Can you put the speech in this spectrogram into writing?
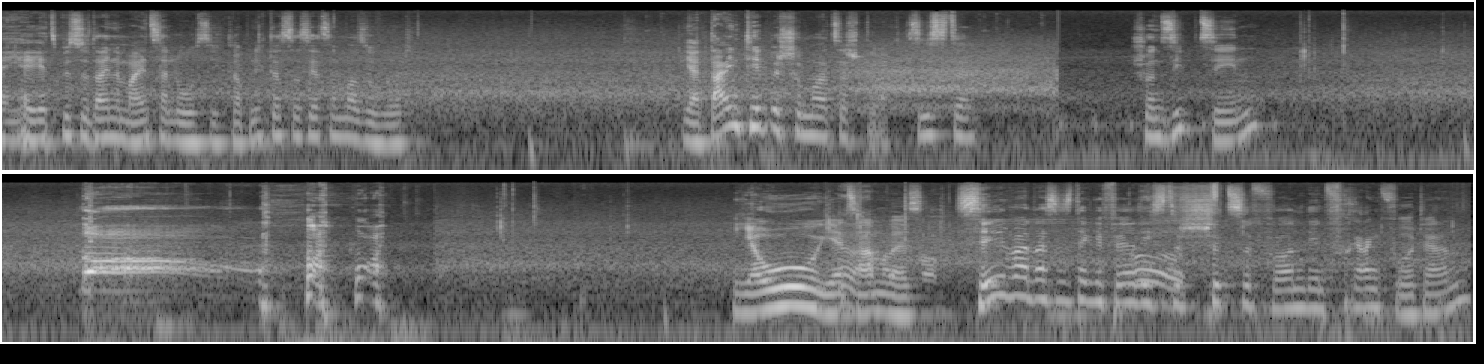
Ja, jetzt bist du deine Mainzer los. Ich glaube nicht, dass das jetzt nochmal so wird. Ja, dein Tipp ist schon mal zerstört. Siehst du? Schon 17. Oh! Jo, jetzt Ja, haben wir es. Silva, das ist der gefährlichste Oh. Schütze von den Frankfurtern.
